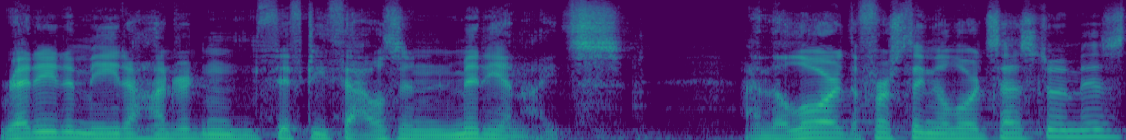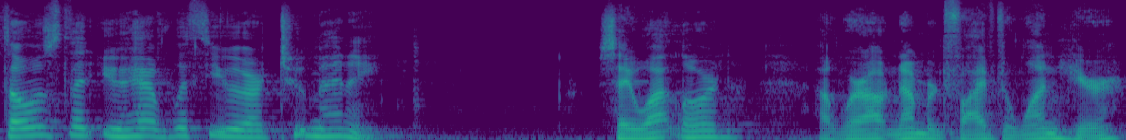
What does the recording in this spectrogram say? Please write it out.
ready to meet 150,000 Midianites. And the Lord, the first thing the Lord says to him is, Those that you have with you are too many. Say, What, Lord? Uh, we're outnumbered five to one here,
